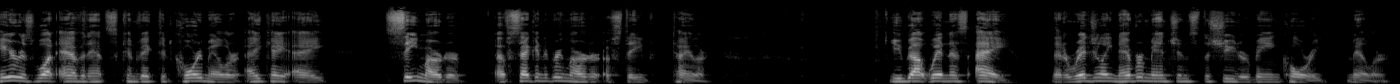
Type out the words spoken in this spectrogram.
here is what evidence convicted Corey Miller, aka C Murder, of second degree murder of Steve Taylor. You've got witness A that originally never mentions the shooter being Corey Miller.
